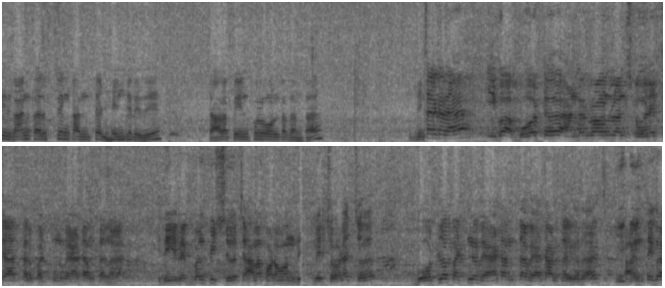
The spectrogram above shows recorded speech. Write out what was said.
ఇది కానీ కరిస్తే ఇంకా అంతే డేంజర్ ఇది. చాలా పెయిన్ఫుల్గా ఉంటుందంట. దింటారు కదా ఇగో ఆ బోట్ అండర్ గ్రౌండ్లో స్టోరేజ్ చేస్తారు పట్టిన వేట అంతా ఇది రిబ్బన్ ఫిష్ చాలా పొడవు ఉంది. మీరు చూడొచ్చు. బోట్లో పట్టిన వేట అంతా వేటాడతారు కదా? అంతేగా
